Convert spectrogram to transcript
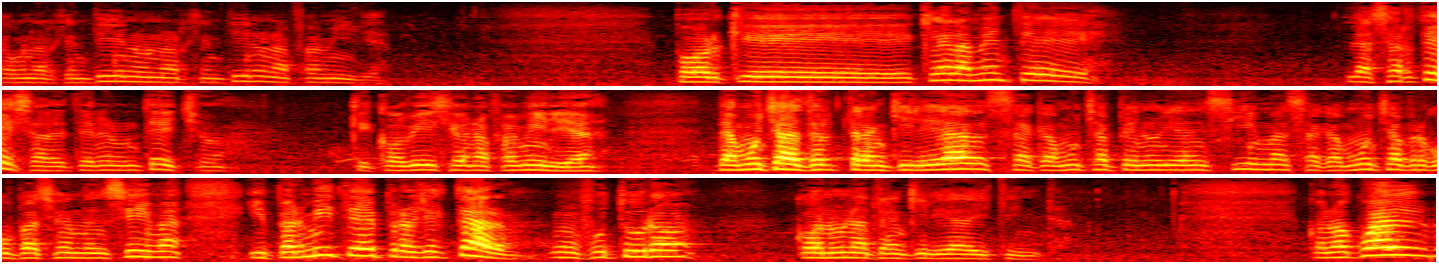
a un argentino, una argentina, una familia. Porque claramente la certeza de tener un techo que cobije a una familia da mucha tranquilidad, saca mucha penuria de encima, saca mucha preocupación de encima y permite proyectar un futuro con una tranquilidad distinta. Con lo cual,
